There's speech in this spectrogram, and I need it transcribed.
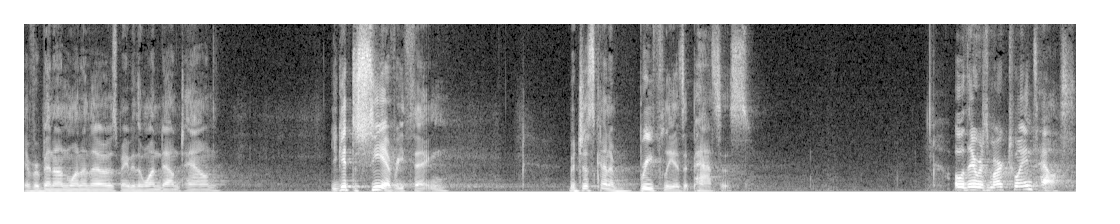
You Ever been on one of those? Maybe the one downtown? You get to see everything, but just kind of briefly as it passes. Oh, there was Mark Twain's house.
